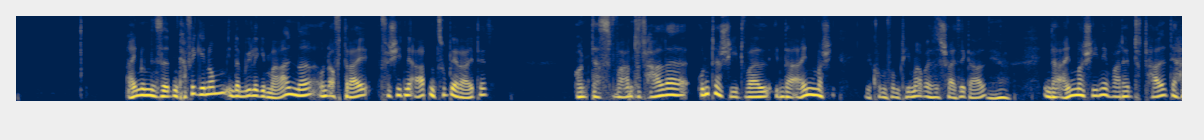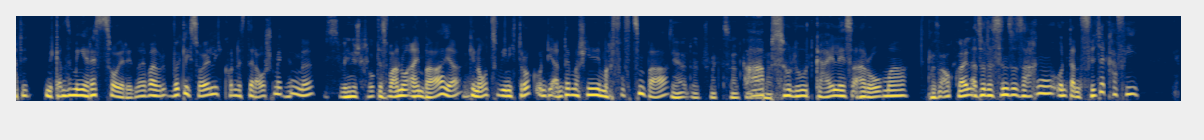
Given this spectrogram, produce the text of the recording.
einen und denselben Kaffee genommen, in der Mühle gemahlen ne, und auf drei verschiedene Arten zubereitet. Und das war ein totaler Unterschied, weil in der einen Maschine, wir kommen vom Thema, aber es ist scheißegal. Ja. In der einen Maschine war der total, der hatte eine ganze Menge Restsäure. Ne? Der war wirklich säuerlich, konntest du rausschmecken. Ne? Das ist wenig Druck. Das war nur ein Bar, ja, genau zu wenig Druck. Und die andere Maschine, die macht 15 Bar. ja, da schmeckt es halt anders. Absolut geiles Aroma. Was auch geil ist, Also das sind so Sachen und dann Filterkaffee,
